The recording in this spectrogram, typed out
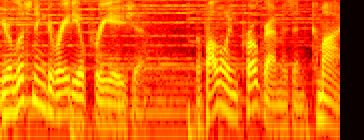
You're listening to Radio Free Asia. The following program is in Khmer.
